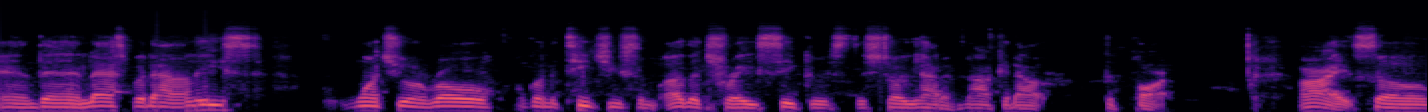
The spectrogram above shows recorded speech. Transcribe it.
And then last but not least, once you enroll, I'm going to teach you some other trade secrets to show you how to knock it out the park. All right, so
